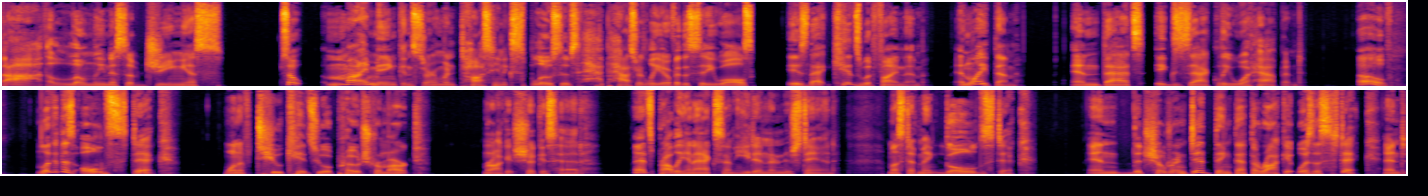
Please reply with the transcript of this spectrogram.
Ah, the loneliness of genius. So, my main concern when tossing explosives haphazardly over the city walls is that kids would find them and light them. And that's exactly what happened. Oh, look at this old stick. One of two kids who approached remarked. Rocket shook his head. That's probably an accent he didn't understand. Must have meant gold stick. And the children did think that the rocket was a stick and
